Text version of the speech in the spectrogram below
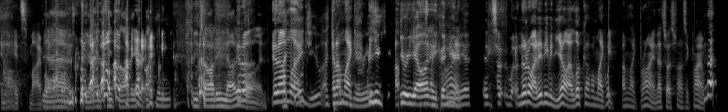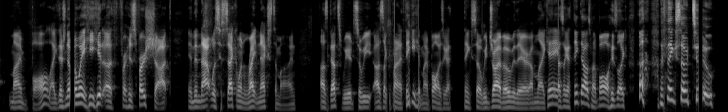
and Oh. hits my ball. yes, yes. He thought he fucking, he thought he nutted And, uh, one. And I'm I like, told you. I and I'm like, you, were you? You were yelling and like, he couldn't Brian, hear you. And so no, no, I didn't even yell. I look up. I'm like, wait. I'm like Brian. That's what I was. I was like Brian. Isn't my ball? Like, there's no way he hit a for his first shot, and then that was his second one right next to mine. I was like, that's weird. So we, I was like, Brian, I think he hit my ball. He's like, I think so. We drive over there. I'm like, hey, I was like, I think that was my ball. He's like, I think so too.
